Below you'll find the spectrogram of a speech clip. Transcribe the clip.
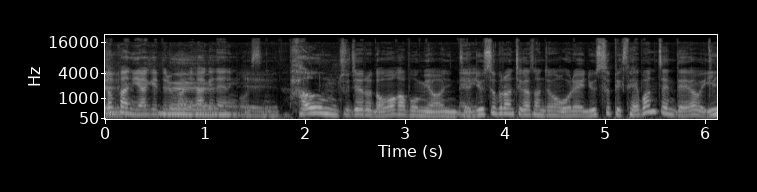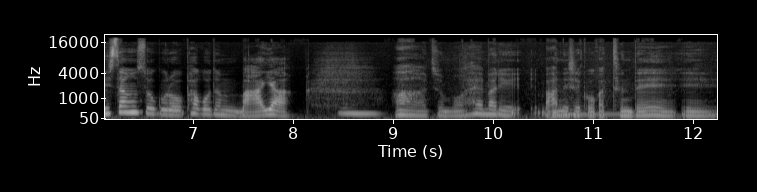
답답한 이야기들을 많이 하게 되는 것 같습니다. 다음 주제로 넘어가 보면 이제 뉴스 브런치가 선정한 올해 뉴스픽 세 번째인데요. 일상 속으로 파고든 마약. 음. 아, 좀 뭐 할 말이 많으실 음. 것 같은데 예.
